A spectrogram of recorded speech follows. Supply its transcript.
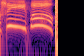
three, four.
